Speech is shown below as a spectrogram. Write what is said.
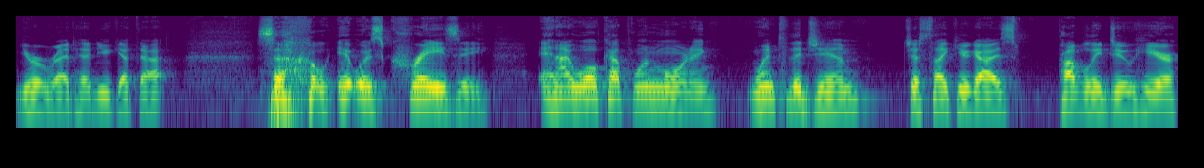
you're a redhead, you get that. So it was crazy. And I woke up one morning, went to the gym, just like you guys probably do here.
